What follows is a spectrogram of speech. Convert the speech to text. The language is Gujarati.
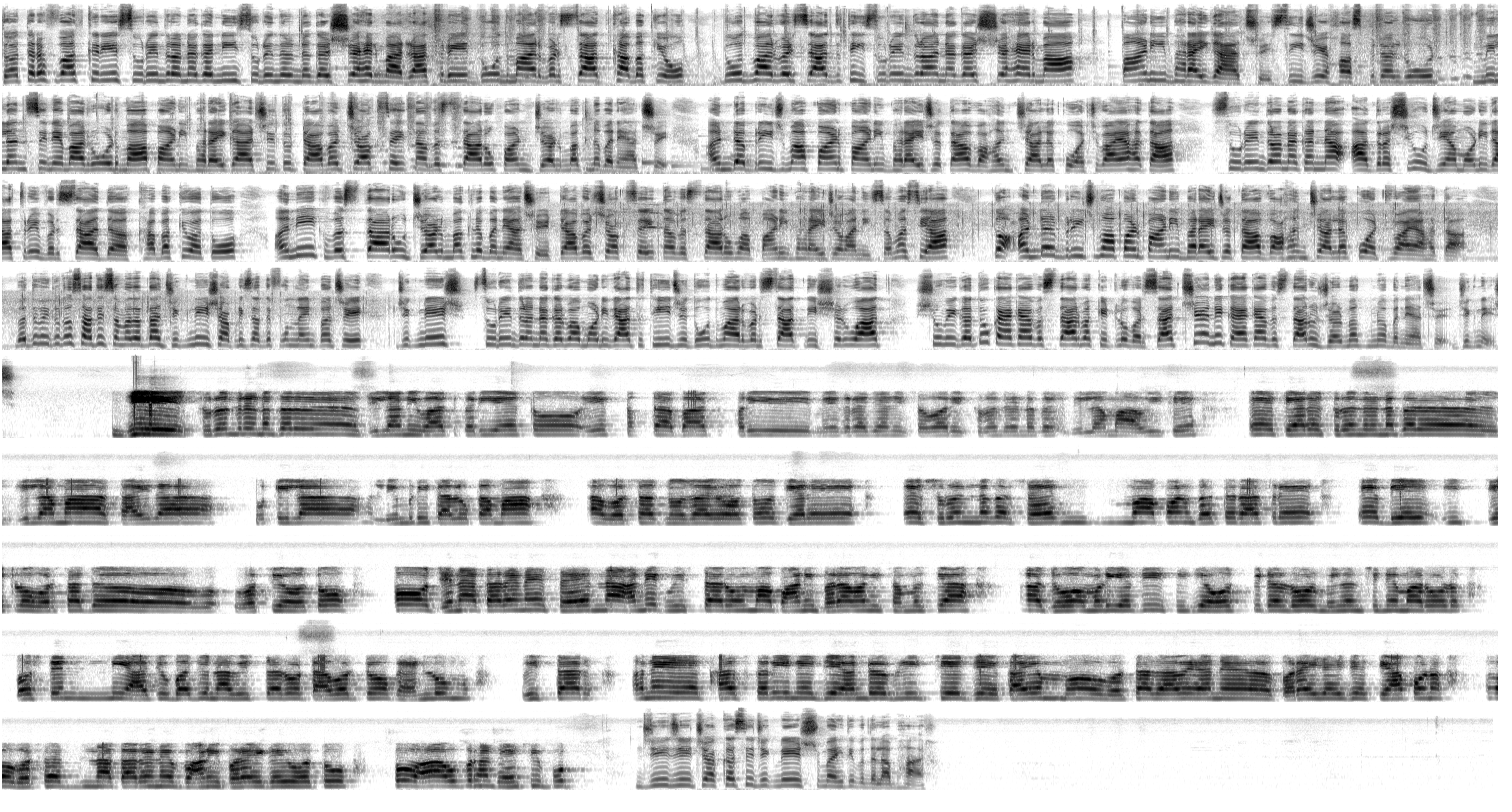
તો આ તરફ વાત કરીએ સુરેન્દ્રનગરની. સુરેન્દ્રનગર શહેરમાં રાત્રે ધોધમાર વરસાદ ખાબક્યો. ધોધમાર વરસાદથી સુરેન્દ્રનગર શહેરમાં પાણી ભરાઈ ગયા છે. C J hospital road, Milan cinema રોડમાં પાણી ભરાઈ ગયા છે. તો ટાવર ચોક સહિતના વિસ્તારો પણ જળમગ્ન બન્યા છે. અંડરબ્રિજમાં પણ પાણી ભરાઈ જતા વાહન ચાલકો અચવાયા હતા. સુરેન્દ્રનગરના આ દ્રશ્યો જ્યાં મોડી રાત્રે વરસાદ ખાબક્યો હતો, અનેક વિસ્તારો જળમગ્ન બન્યા છે. ટાવર ચોક સહિતના વિસ્તારોમાં પાણી ભરાઈ જવાની સમસ્યા તો અંડરબ્રિજમાં પણ પાણી ભરાઈ જતા વાહન ચાલકો અટવાયા હતા. વધુ વિગતો સાથે સંવાદદાતા જિગ્નેશ આપણી સાથે ફોન લાઈન પર છે. જિગ્નેશ, સુરેન્દ્રનગરમાં મોડી રાતથી જ ધોધમાર વરસાદની શરૂઆત. શું વિગતો? કયા કયા વિસ્તારમાં કેટલો વરસાદ છે અને કયા કયા વિસ્તારો જળમગ્ન બન્યા છે? જિગ્નેશ. જી, સુરેન્દ્રનગર જિલ્લાની વાત કરીએ તો એક સપ્તાહ બાદ ફરી મેઘરાજાની સવારી સુરેન્દ્રનગર જિલ્લામાં આવી છે. ત્યારે સુરેન્દ્રનગર જિલ્લામાં સાયલા ચોટીલા લીંબડી તાલુકામાં આ વરસાદ નોંધાયો હતો. જ્યારે સુરેન્દ્રનગર શહેરમાં પણ ગત રાત્રે એ બે ઇંચ જેટલો વરસાદ વરસ્યો હતો. તો જેના કારણે શહેરના અનેક વિસ્તારોમાં પાણી ભરાવાની સમસ્યા જોવા મળી હતી. C J hospital road, Milan cinema road, bus સ્ટેન્ડની આજુબાજુના વિસ્તારો, ટાવર ચોક, હેન્ડલૂમ વિસ્તાર અને ખાસ કરીને જે અંડરબ્રિજ છે, જે કાયમ વરસાદ આવે અને ભરાઈ જાય છે, ત્યાં પણ વરસાદના કારણે પાણી ભરાઈ ગયું હતું. તો આ ઉપરાંત એસી ફૂટ જી જી, ચોક્કસથી જિગ્નેશ, માહિતી બદલ આભાર.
